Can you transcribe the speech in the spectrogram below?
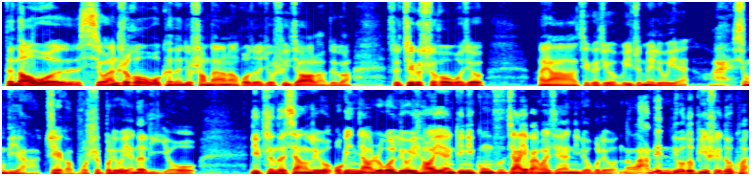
等到我洗完之后，我可能就上班了，或者就睡觉了，对吧？所以这个时候我就，哎呀，这个就一直没留言。哎，兄弟啊，这个不是不留言的理由。你真的想留？我跟你讲，如果留一条言给你工资加一百块钱，你留不留？那哇，你留的比谁都快。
